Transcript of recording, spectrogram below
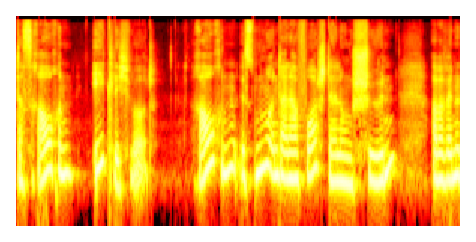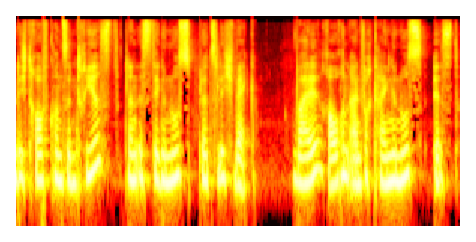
das Rauchen eklig wird. Rauchen ist nur in deiner Vorstellung schön, aber wenn du dich darauf konzentrierst, dann ist der Genuss plötzlich weg, weil Rauchen einfach kein Genuss ist.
